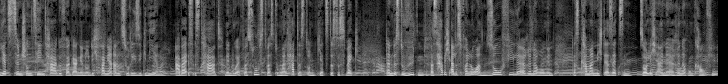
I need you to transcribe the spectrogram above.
Jetzt sind schon zehn Tage vergangen und ich fange an zu resignieren. Aber es ist hart, wenn du etwas suchst, was du mal hattest und jetzt ist es weg. Dann bist du wütend. Was habe ich alles verloren? So viele Erinnerungen. Das kann man nicht ersetzen. Soll ich eine Erinnerung kaufen?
